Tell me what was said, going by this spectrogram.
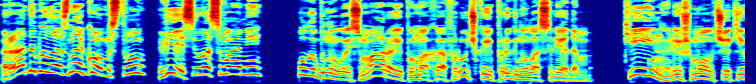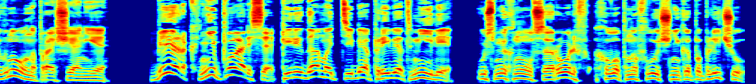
«Рада была знакомству, весело с вами», улыбнулась Мара и, помахав ручкой, прыгнула следом. Кейн лишь молча кивнул на прощание. «Берг, не парься, передам от тебя привет Миле», усмехнулся Рольф, хлопнув лучника по плечу.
